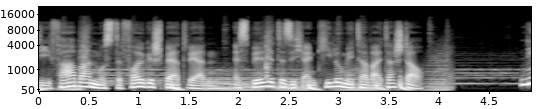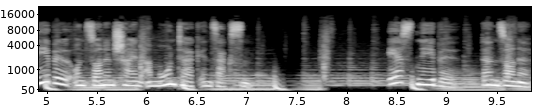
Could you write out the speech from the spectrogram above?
Die Fahrbahn musste voll gesperrt werden, es bildete sich ein Kilometer weiter Stau. Nebel und Sonnenschein am Montag in Sachsen. Erst Nebel, dann Sonne.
